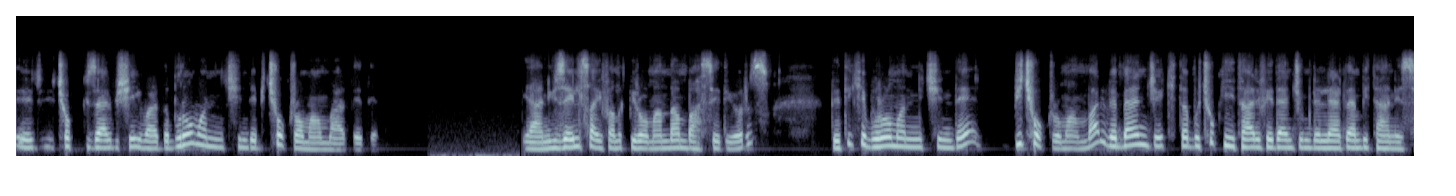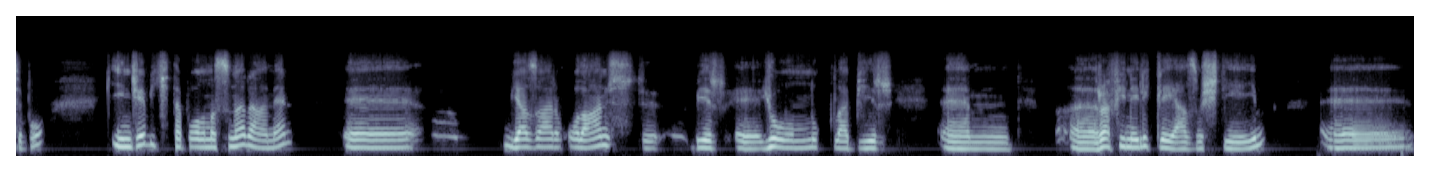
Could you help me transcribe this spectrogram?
e, çok güzel bir şey vardı. Bu romanın içinde birçok roman var dedi. Yani 150 sayfalık bir romandan bahsediyoruz. Dedi ki bu romanın içinde birçok roman var ve bence kitabı çok iyi tarif eden cümlelerden bir tanesi bu. İnce bir kitap olmasına rağmen e, yazar olağanüstü bir e, yoğunlukla bir e, e, rafinelikle yazmış diyeyim. E,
